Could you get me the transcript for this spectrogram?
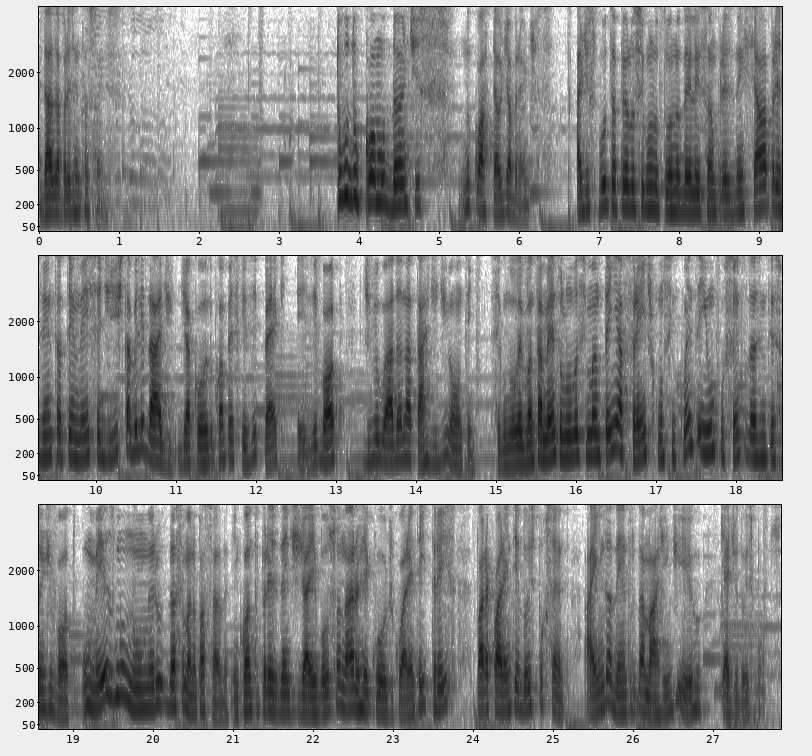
das apresentações. Tudo como dantes no quartel de Abrantes. A disputa pelo segundo turno da eleição presidencial apresenta tendência de estabilidade, de acordo com a pesquisa IPEC, ex-IBOP, divulgada na tarde de ontem. Segundo o levantamento, Lula se mantém à frente com 51% das intenções de voto, o mesmo número da semana passada, enquanto o presidente Jair Bolsonaro recuou de 43% para 42%, ainda dentro da margem de erro, que é de 2 pontos.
